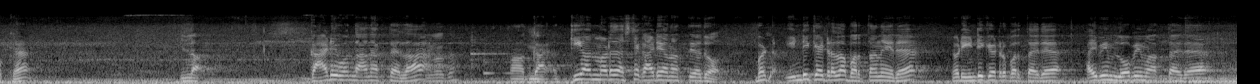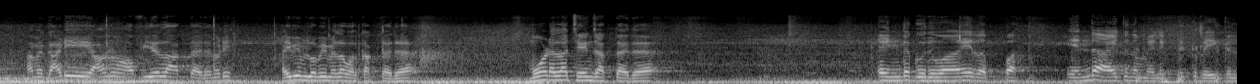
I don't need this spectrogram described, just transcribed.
ಓಕೆ ಇಲ್ಲ. ಗಾಡಿ ಒಂದು ಆನ್ ಆಗ್ತಾ ಇಲ್ಲ. ಇವಾಗ? ಕೀ ಆನ್ ಮಾಡಿದ್ರೆ ಅಷ್ಟೇ ಗಾಡಿ ಆನ್ ಆಗ್ತಿರೋದು ಬಟ್ ಇಂಡಿಕೇಟರ್ ಎಲ್ಲ ಬರ್ತಾನೆ ಇದೆ. ನೋಡಿ ಇಂಡಿಕೇಟರ್ ಬರ್ತಾ ಇದೆ. ಐ ಬೀಮ್ ಲೋ ಬೀಮ್ ಆಗ್ತಾ ಇದೆ. ಆಮೇಲೆ ಗಾಡಿ ಆನ್ ಆಫ್ ಇದೆಲ್ಲ ಆಗ್ತಾ ಇದೆ. ನೋಡಿ ಐ ಬೀಮ್ ಲೋ ಬೀಮ್ ಎಲ್ಲ ವರ್ಕ್ ಆಗ್ತಾ ಇದೆ. ಮೋಡ್ ಎಲ್ಲ ಚೇಂಜ್ ಆಗ್ತಾ ಇದೆ. ಎಂದ ಗುರುವಾಯೂರಪ್ಪ ಎಂದ ಆಯಿತು ನಮ್ಮ ಎಲೆಕ್ಟ್ರಿಕ್ ವೆಹಿಕಲ್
